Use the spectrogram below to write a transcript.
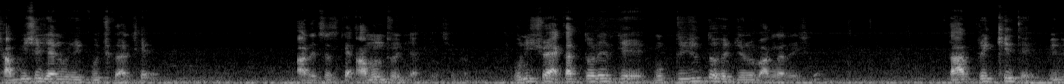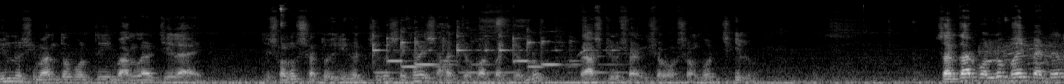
ছাব্বিশে জানুয়ারির কুচকাছে আরএসএসকে আমন্ত্রণ জানিয়েছিল। উনিশশো একাত্তরের যে মুক্তিযুদ্ধ হয়েছিল বাংলাদেশে, তার প্রেক্ষিতে বিভিন্ন সীমান্তবর্তী বাংলার জেলায় যে সমস্যা তৈরি হচ্ছিল, সেখানে সাহায্য করবার জন্য রাষ্ট্রীয় স্বয়ংসেবক সংঘ ছিল। সর্দার বল্লভভাই প্যাটেল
